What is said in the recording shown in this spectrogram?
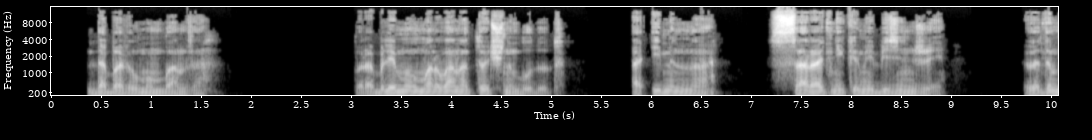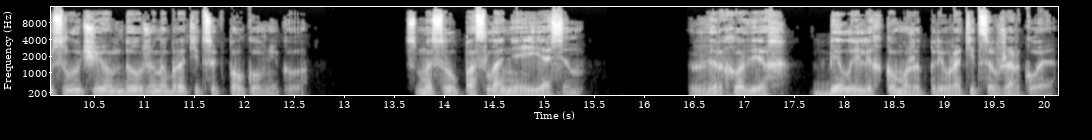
— добавил Мумбанза. «Проблемы у Марвана точно будут, а именно с соратниками Безинджи. В этом случае он должен обратиться к полковнику. Смысл послания ясен. В верховьях белый легко может превратиться в жаркое».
